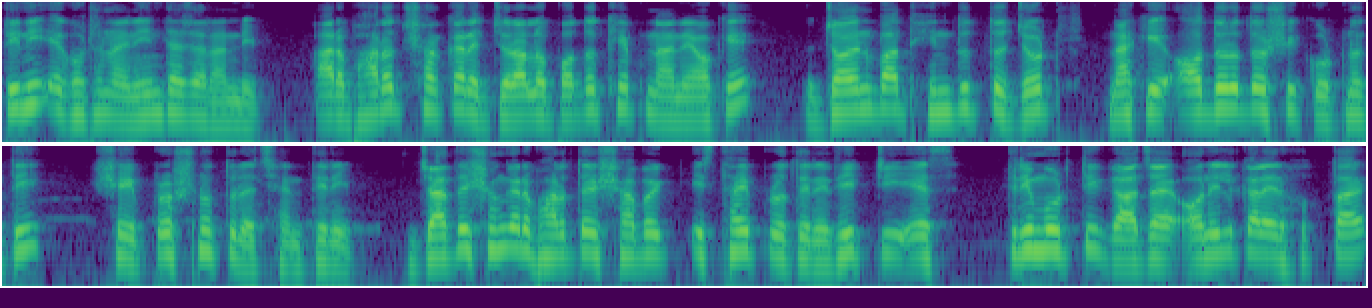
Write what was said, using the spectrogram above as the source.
তিনি এ ঘটনায় নিন্দা জানাননি। আর ভারত সরকারের জোরালো পদক্ষেপ না নেওয়াকে জয়নবাদ হিন্দুত্ব জোট নাকি অদূরদর্শী কূটনীতি? সেই প্রশ্ন তুলেছেন তিনি। জাতিসংঘের ভারতের সাবেক স্থায়ী প্রতিনিধি টি এস ত্রিমূর্তি গাজায় অনিল কালের হত্যায়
